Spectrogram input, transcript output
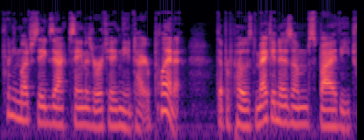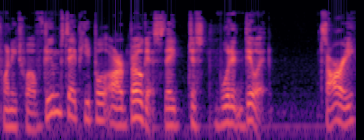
pretty much the exact same as rotating the entire planet. The proposed mechanisms by the 2012 Doomsday people are bogus. They just wouldn't do it. Sorry.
